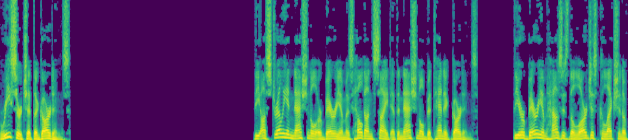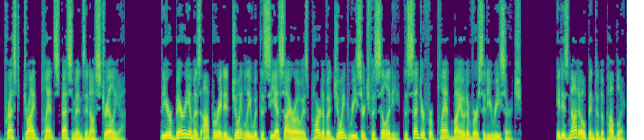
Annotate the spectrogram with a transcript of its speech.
Research at the gardens The Australian National Herbarium is held on site at the National Botanic Gardens. The herbarium houses the largest collection of pressed, dried plant specimens in Australia. The herbarium is operated jointly with the CSIRO as part of a joint research facility, the Centre for Plant Biodiversity Research. It is not open to the public.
